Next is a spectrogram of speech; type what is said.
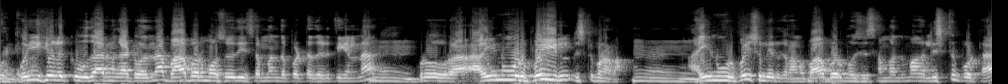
ஒரு. பொய்களுக்கு உதாரணம் காட்டுவதுன்னா பாபர் மசூதி சம்பந்தப்பட்டது எடுத்தீங்கன்னா ஒரு ஒரு ஐநூறு பொய் லிஸ்ட் பண்ணலாம். ஐநூறு பொய் சொல்லியிருக்கிறாங்க. பாபர் மசூதி சம்பந்தமாக லிஸ்ட் போட்டா.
